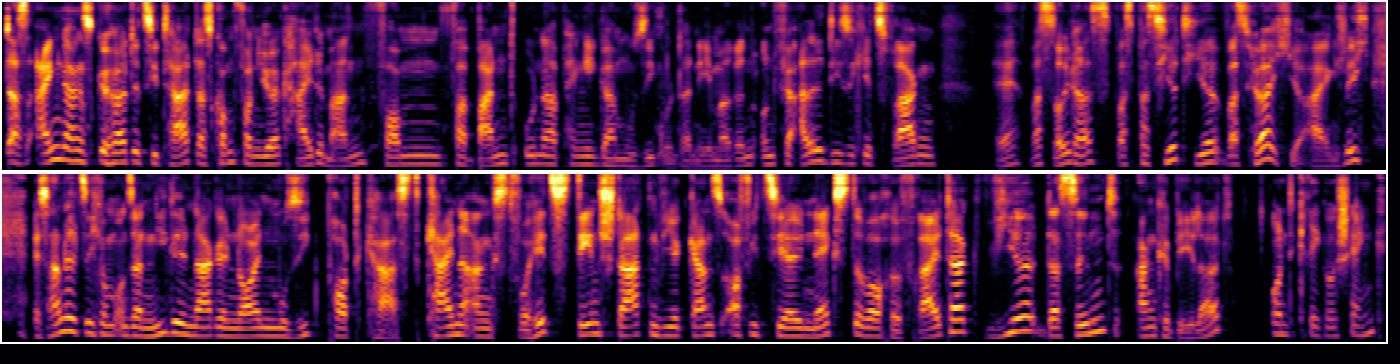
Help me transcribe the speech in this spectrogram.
Das eingangs gehörte Zitat, das kommt von Jörg Heidemann vom Verband unabhängiger Musikunternehmerinnen. Und für alle, die sich jetzt fragen, Hä, was soll das? Was passiert hier? Was höre ich hier eigentlich? Es handelt sich um unseren niegelnagelneuen Musikpodcast Keine Angst vor Hits. Den starten wir ganz offiziell nächste Woche Freitag. Wir, das sind Anke Behlert. Und Gregor Schenk.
